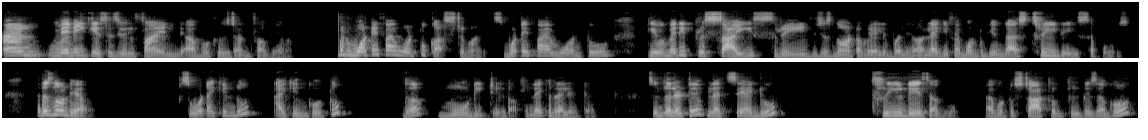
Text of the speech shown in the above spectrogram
And many cases you will find our work is done from here. But what if I want to customize? What if I want to give a very precise range which is not available here? Like if I want to give last three days, suppose that is not here. So what I can do, I can go to the more detailed option like relative. So relative, let's say I do three days ago. I want to start from three days ago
